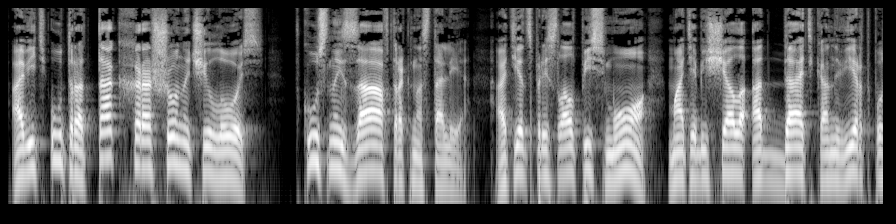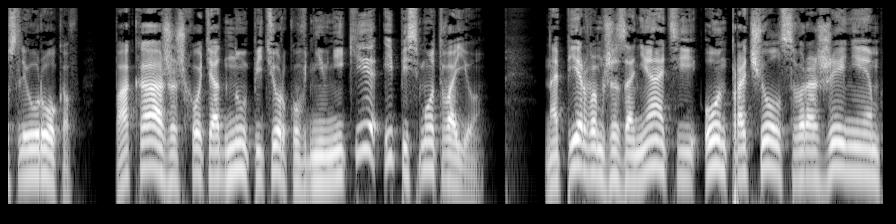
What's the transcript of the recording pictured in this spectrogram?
А ведь утро так хорошо началось. Вкусный завтрак на столе. Отец прислал письмо, мать обещала отдать конверт после уроков. Покажешь хоть одну пятерку в дневнике, и письмо твое. На первом же занятии он прочел с выражением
